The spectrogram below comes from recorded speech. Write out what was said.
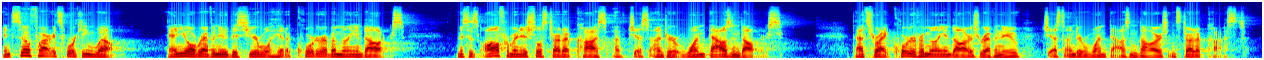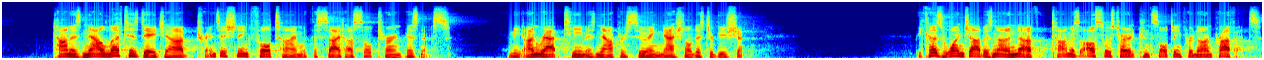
And so far, it's working well. Annual revenue this year will hit a quarter of a million dollars. This is all from initial startup costs of just under $1,000. That's right, quarter of a million dollars revenue, just under $1,000 in startup costs. Tom has now left his day job, transitioning full time with the side hustle turned business. And the Unwrapped team is now pursuing national distribution. Because one job is not enough, Tom has also started consulting for nonprofits.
